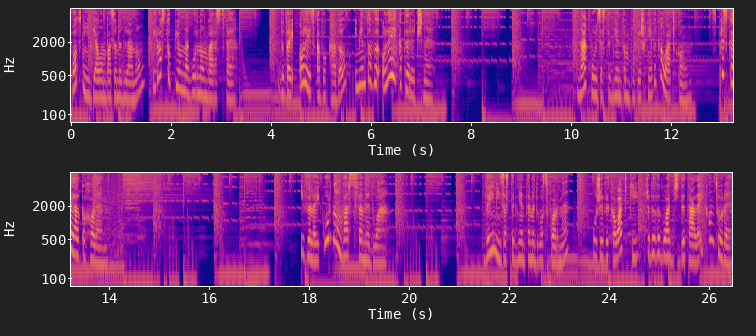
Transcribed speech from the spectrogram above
Potnij białą bazę mydlaną i roztop ją na górną warstwę. Dodaj olej z awokado i miętowy olejek eteryczny. Nakłuj zastygniętą powierzchnię wykałaczką. Spryskaj alkoholem. I wylej górną warstwę mydła. Wyjmij zastygnięte mydło z formy. Użyj wykałaczki, żeby wygładzić detale i kontury.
